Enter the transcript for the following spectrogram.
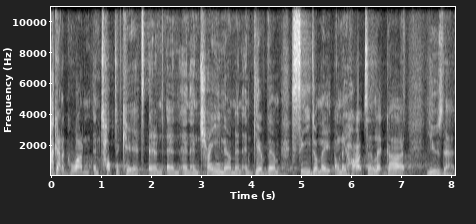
I got to go out and, and talk to kids and, and, and, and train them and, and give them seeds on their on their hearts and let God use that.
